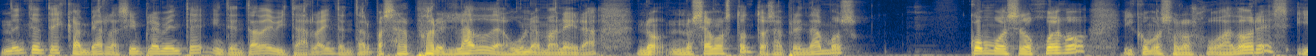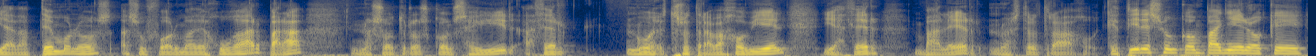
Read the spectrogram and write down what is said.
no intentéis cambiarla, simplemente intentad evitarla, intentar pasar por el lado de alguna manera. No, no seamos tontos, aprendamos cómo es el juego y cómo son los jugadores y adaptémonos a su forma de jugar para nosotros conseguir hacer nuestro trabajo bien y hacer valer nuestro trabajo. Que tienes un compañero que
